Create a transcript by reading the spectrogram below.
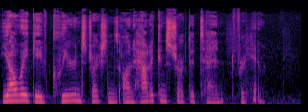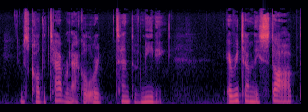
Yahweh gave clear instructions on how to construct a tent for him. It was called the tabernacle or tent of meeting. Every time they stopped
